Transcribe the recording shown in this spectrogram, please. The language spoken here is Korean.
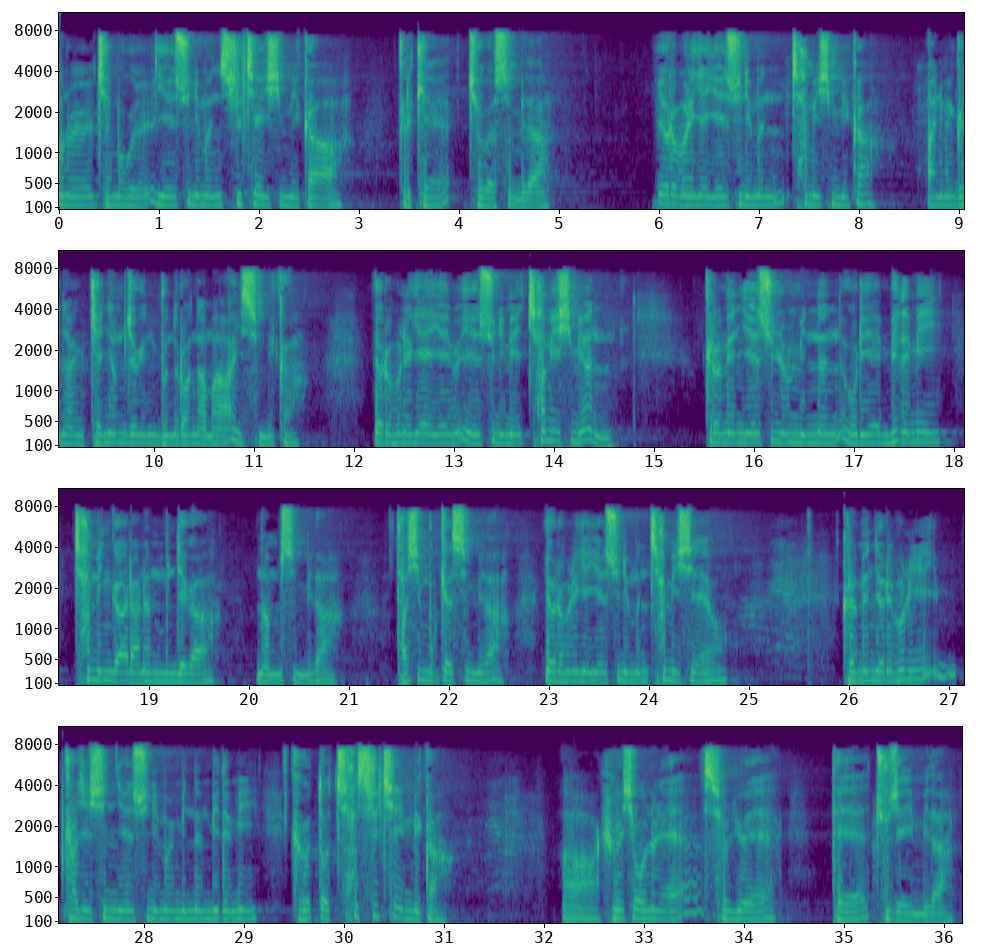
오늘 제목을 예수님은 실체이십니까? 그렇게 적었습니다. 여러분에게 예수님은 참이십니까? 아니면 그냥 개념적인 분으로 남아 있습니까? 여러분에게 예, 예수님이 참이시면 그러면 예수님을 믿는 우리의 믿음이 참인가라는 문제가 남습니다. 다시 묻겠습니다. 여러분에게 예수님은 참이시에요. 그러면 여러분이 가지신 예수님을 믿는 믿음이 그것도 차 실체입니까? 아, 그것이 오늘의 설교의 대주제입니다.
